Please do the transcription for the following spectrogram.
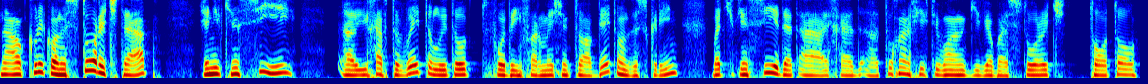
Now click on the Storage tab, and you can see uh, you have to wait a little for the information to update on the screen, but you can see that I had uh, 251 gigabyte storage total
